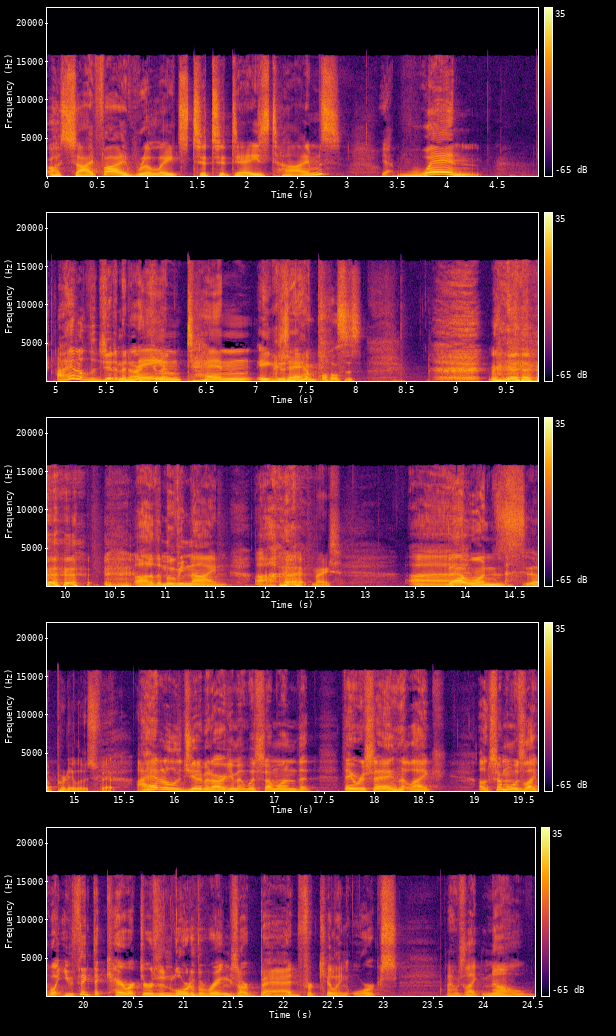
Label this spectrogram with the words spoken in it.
Uh, sci-fi relates to today's times. yeah, When? I had a legitimate Name argument. ten examples. Uh, the movie Nine. Uh, nice. Uh, that one's a pretty loose fit. I had a legitimate argument with someone that they were saying that like, oh, someone was like, "What you think the characters in Lord of the Rings are bad for killing orcs?" And I was like, "No,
